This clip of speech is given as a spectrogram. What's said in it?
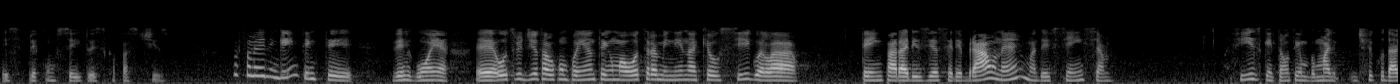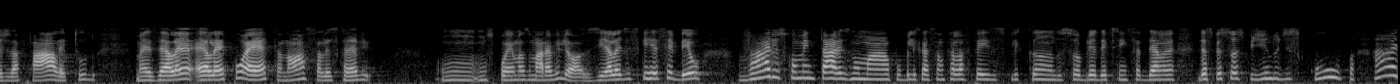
esse preconceito, esse capacitismo. Eu falei, ninguém tem que ter vergonha. É, outro dia eu estava acompanhando, tem uma outra menina que eu sigo, ela tem paralisia cerebral, né? Uma deficiência física, então tem uma dificuldade da fala e tudo. Mas ela é, ela é poeta, nossa, ela escreve um, uns poemas maravilhosos. E ela disse que recebeu vários comentários numa publicação que ela fez explicando sobre a deficiência dela, das pessoas pedindo desculpa. Ah,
